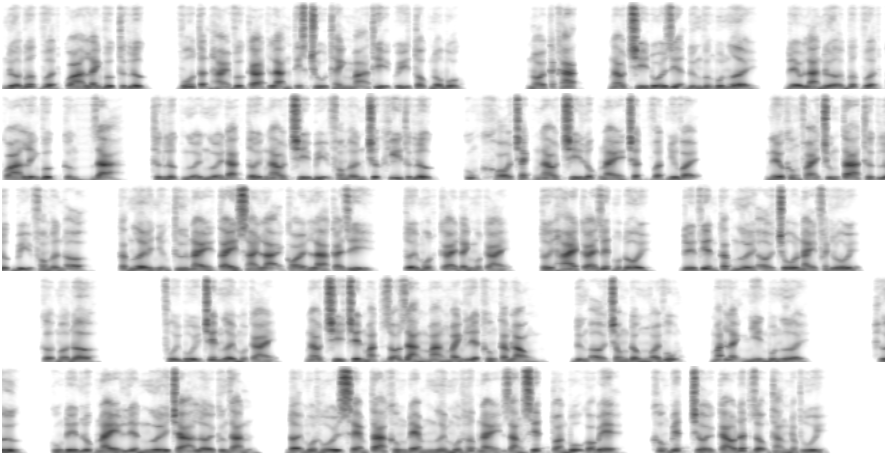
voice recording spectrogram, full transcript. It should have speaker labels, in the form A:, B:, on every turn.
A: Nửa bước vượt qua lãnh vực thực lực, vô tận hải vực Atlantis chủ thành mã thị quý tộc nô buộc. Nói cách khác, ngao chỉ đối diện đứng vững bốn người, đều là nửa bước vượt qua lĩnh vực cường giả, thực lực người người đạt tới ngao chỉ bị phong ấn trước khi thực lực, cũng khó trách ngao chỉ lúc này chật vật như vậy. Nếu không phải chúng ta thực lực bị phong ấn ở, các ngươi những thứ này tay sai lại coi là cái gì, tới một cái đánh một cái, tới hai cái giết một đôi, đến phiên các ngươi ở chỗ này phách lối. Cơ mờ nở. Phủi bụi trên người một cái, ngao chỉ trên mặt rõ ràng mang mãnh liệt không cam lòng, đứng ở trong đống ngói vụn, mắt lạnh nhìn bốn người. Hừ, cũng đến lúc này liền ngươi trả lời cứng rắn, đợi một hồi xem ta không đem ngươi một hớp này răng xiết toàn bộ gõ bể, không biết trời cao đất rộng thằng nhóc túi.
